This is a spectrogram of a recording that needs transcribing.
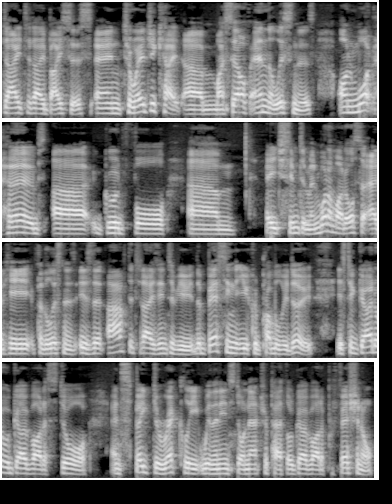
day to day basis and to educate um, myself and the listeners on what herbs are good for um, each symptom. And what I might also add here for the listeners is that after today's interview, the best thing that you could probably do is to go to a GoVita store and speak directly with an in-store naturopath or GoVita professional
